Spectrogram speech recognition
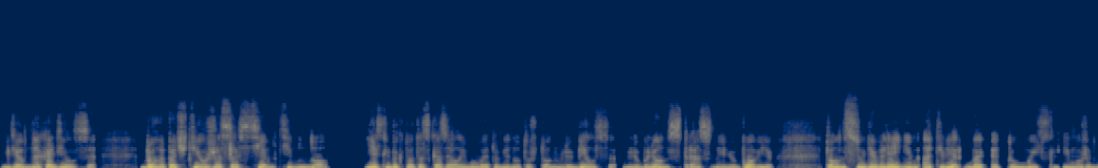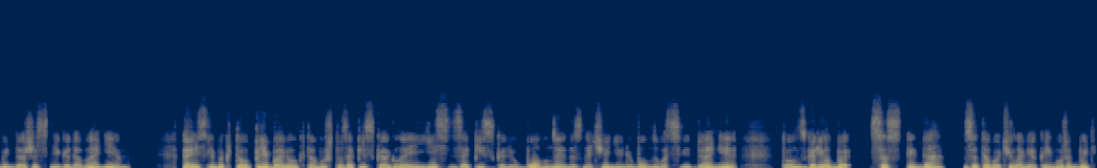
где он находился, было почти уже совсем темно. Если бы кто-то сказал ему в эту минуту, что он влюбился, влюблен страстной любовью, то он с удивлением отверг бы эту мысль и, может быть, даже с негодованием, а если бы кто прибавил к тому, что записка Аглаи есть записка любовная, назначение любовного свидания, то он сгорел бы со стыда за того человека и, может быть,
